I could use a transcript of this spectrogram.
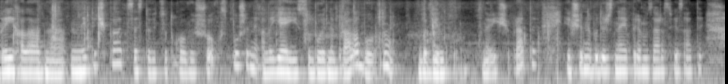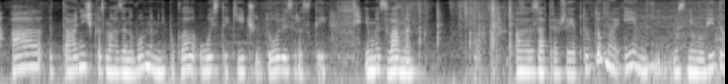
Приїхала одна ниточка, це 100% шовк спушений, але я її з собою не брала, бо ну, бобінку навіщо брати, якщо не будеш з нею прямо зараз в'язати. А Танечка з магазину Вовна мені поклала ось такі чудові зразки. І ми з вами е, завтра вже я буду вдома і зніму відео,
